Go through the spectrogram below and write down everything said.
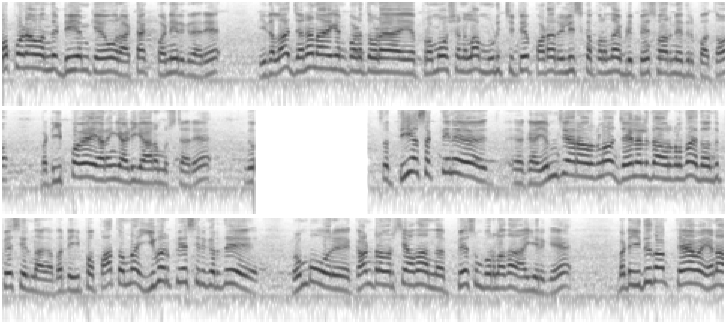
ஓப்பனாக வந்து டிஎம்கேவை ஒரு அட்டாக் பண்ணியிருக்கிறாரு. இதெல்லாம் ஜனநாயகன் படத்தோட eh, ப்ரொமோஷனெல்லாம் முடிச்சுட்டு படம் ரிலீஸ்க்கு அப்புறம் தான் இப்படி பேசுவார்னு எதிர்பார்த்தோம். பட் இப்போவே இறங்கி அடிக்க ஆரம்பிச்சிட்டாரு. ஸோ தீய சக்தின்னு eh, எம்ஜிஆர் அவர்களும் ஜெயலலிதா அவர்களும் தான் இதை வந்து பேசியிருந்தாங்க. பட் இப்போ பார்த்தோம்னா இவர் பேசியிருக்கிறது ரொம்ப ஒரு கான்ட்ரவர்சியாக தான் அந்த பேசும் பொருளாக தான் ஆகியிருக்கு. பட் இதுதான் தேவை. ஏன்னா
